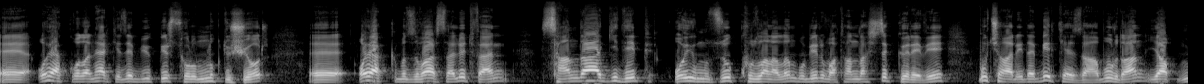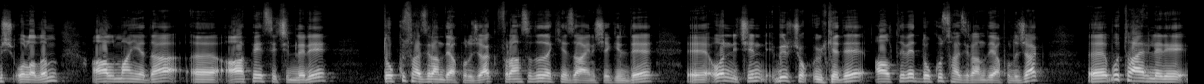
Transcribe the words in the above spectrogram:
e, oy hakkı olan herkese büyük bir sorumluluk düşüyor. E, oy hakkımız varsa lütfen sandığa gidip oyumuzu kullanalım. Bu bir vatandaşlık görevi. Bu çağrıyı da bir kez daha buradan yapmış olalım. Almanya'da e, AP seçimleri 9 Haziran'da yapılacak. Fransa'da da keza aynı şekilde. E, onun için birçok ülkede 6 ve 9 Haziran'da yapılacak. E, bu tarihleri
